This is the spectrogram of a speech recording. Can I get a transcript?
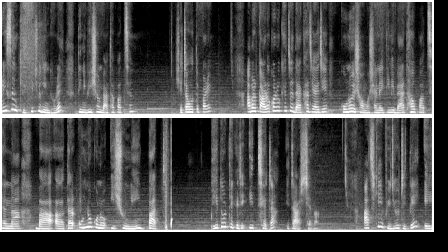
রিসেন্টলি কিছুদিন ধরে তিনি ভীষণ ব্যথা পাচ্ছেন। সেটা হতে পারে। আবার কারও কারও ক্ষেত্রে দেখা যায় যে কোনোই সমস্যা নেই, তিনি ব্যথাও পাচ্ছেন না বা তার অন্য কোনো ইস্যু নেই বাট ভেতর থেকে যে ইচ্ছেটা, এটা আসছে না। আজকের ভিডিওটিতে এই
